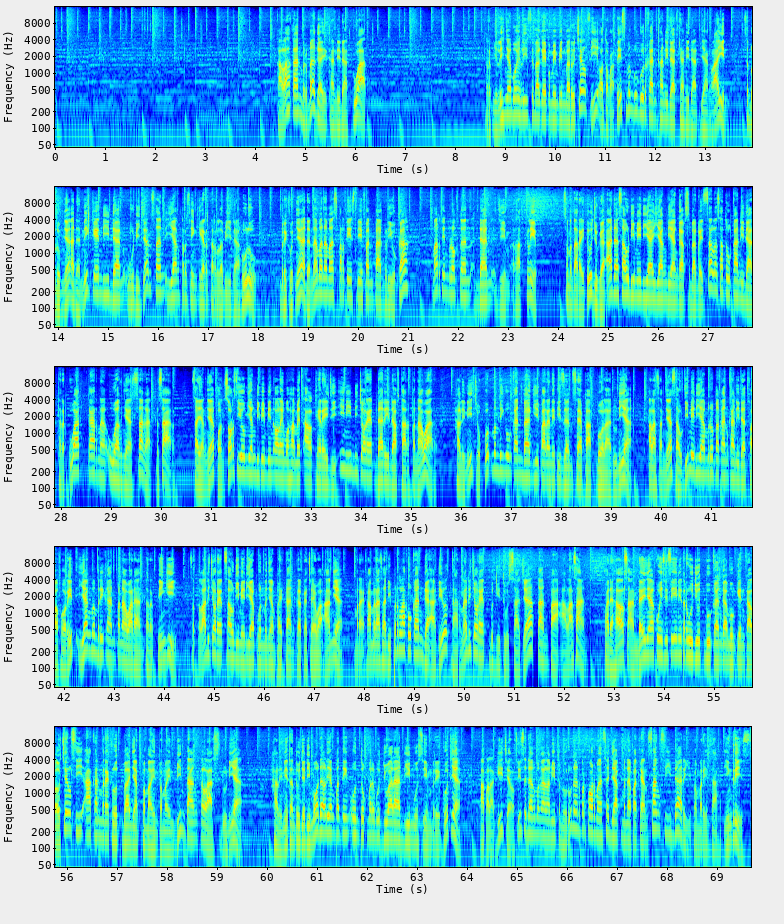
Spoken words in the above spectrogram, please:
Kalahkan berbagai kandidat kuat. Terpilihnya Boehly sebagai pemimpin baru Chelsea otomatis menggugurkan kandidat-kandidat yang lain. Sebelumnya ada Nick Candy dan Woody Johnson yang tersingkir terlebih dahulu. Berikutnya ada nama-nama seperti Stephen Pagliuca, Martin Brockton, dan Jim Ratcliffe. Sementara itu juga ada Saudi media yang dianggap sebagai salah satu kandidat terkuat karena uangnya sangat besar. Sayangnya konsorsium yang dipimpin oleh Mohamed Al-Kereji ini dicoret dari daftar penawar. Hal ini cukup membingungkan bagi para netizen sepak bola dunia. Alasannya Saudi Media merupakan kandidat favorit yang memberikan penawaran tertinggi. Setelah dicoret, Saudi Media pun menyampaikan kekecewaannya. Mereka merasa diperlakukan gak adil karena dicoret begitu saja tanpa alasan. Padahal seandainya akuisisi ini terwujud, bukan gak mungkin kalau Chelsea akan merekrut banyak pemain-pemain bintang kelas dunia. Hal ini tentu jadi modal yang penting untuk merebut juara di musim berikutnya. Apalagi Chelsea sedang mengalami penurunan performa sejak mendapatkan sanksi dari pemerintah Inggris.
